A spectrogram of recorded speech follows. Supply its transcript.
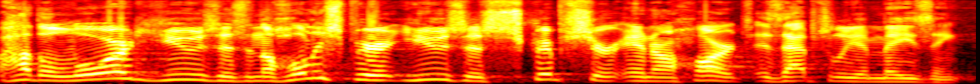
how the Lord uses and the Holy Spirit uses Scripture in our hearts is absolutely amazing.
